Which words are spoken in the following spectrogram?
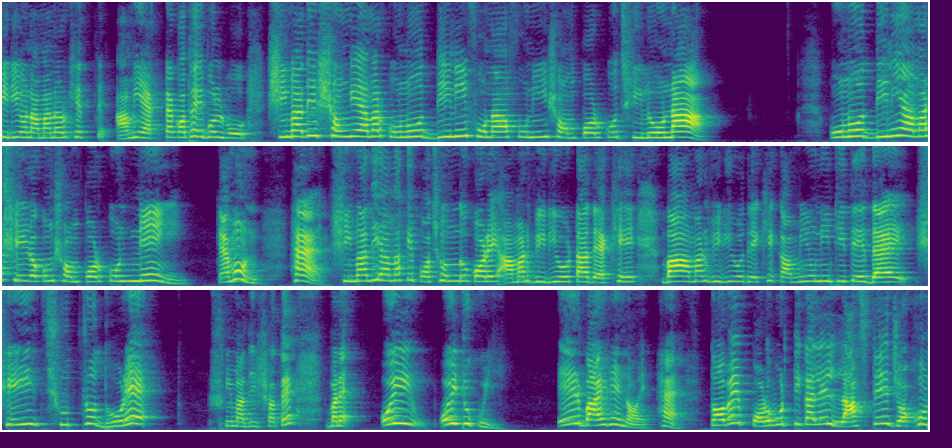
ভিডিও নামানোর ক্ষেত্রে? আমি একটা কথাই বলব, সীমাদির সঙ্গে আমার কোনো দিনই ফোনাফুনি সম্পর্ক ছিল না। কোনো দিনই আমার সেই রকম সম্পর্ক নেই। কেমন? হ্যাঁ সীমাদি আমাকে পছন্দ করে, আমার ভিডিওটা দেখে বা আমার ভিডিও দেখে কমিউনিটিতে দেয়, সেই সূত্র ধরে সীমাদির সাথে মানে ওই, ওইটুকুই। এর বাইরে নয় হ্যাঁ। তবে পরবর্তীকালে লাস্টে যখন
